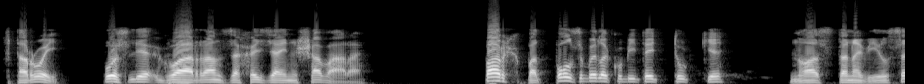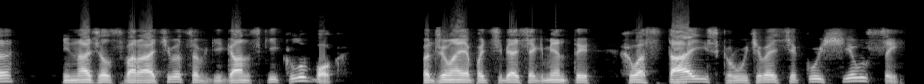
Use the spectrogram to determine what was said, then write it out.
второй, после Гуаранза хозяин Шавара. Парх подполз было к убитой тукке, но остановился и начал сворачиваться в гигантский клубок, поджимая под себя сегменты хвоста и скручивая секущие усы.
